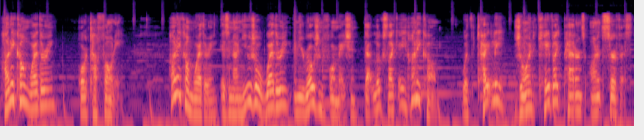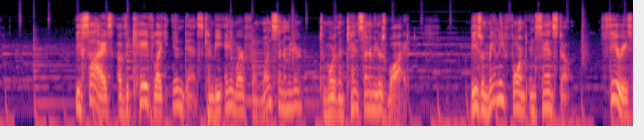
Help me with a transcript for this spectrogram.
Honeycomb weathering or Tafoni. Honeycomb weathering is an unusual weathering and erosion formation that looks like a honeycomb with tightly joined cave-like patterns on its surface. The size of the cave-like indents can be anywhere from 1 centimeter to more than 10 centimeters wide. These are mainly formed in sandstone, Theories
